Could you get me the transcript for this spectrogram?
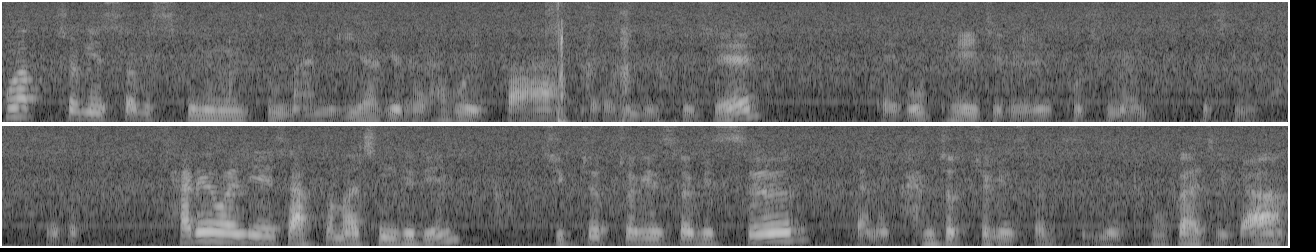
통합적인 서비스 기능을 좀 많이 이야기를 하고 있다. 여러분들도 이제 105페이지를 보시면 좋겠습니다. 그래서 사례 관리에서 아까 말씀드린 직접적인 서비스, 그다음에 간접적인 서비스 이 두 가지가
